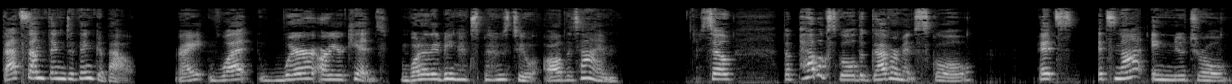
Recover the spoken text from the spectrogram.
That's something to think about right? What, where are your kids? What are they being exposed to all the time? So the public school, the government school, it's, it's not a neutral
